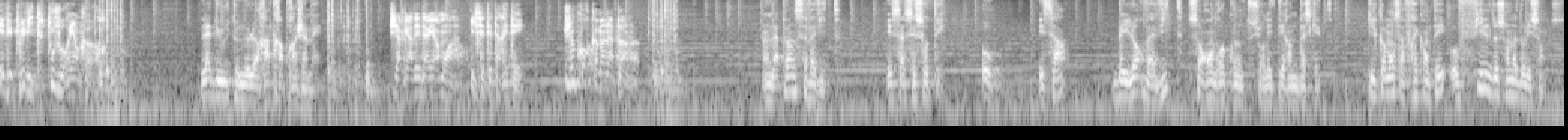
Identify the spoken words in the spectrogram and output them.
et vais plus vite, toujours et encore. L'adulte ne le rattrapera jamais. J'ai regardé derrière moi, il s'était arrêté. Je cours comme un lapin. Un lapin, ça va vite. Et ça, c'est sauter. Oh. Et ça, Baylor va vite s'en rendre compte sur les terrains de basket, qu'il commence à fréquenter au fil de son adolescence.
